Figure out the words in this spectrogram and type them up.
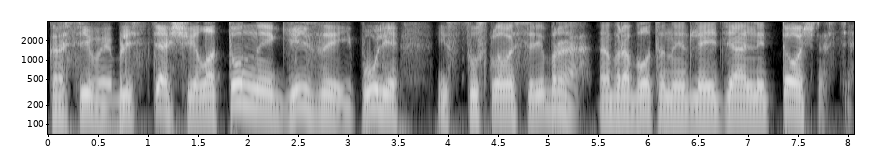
«Красивые, блестящие латунные гильзы и пули из тусклого серебра, обработанные для идеальной точности.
